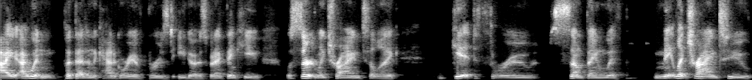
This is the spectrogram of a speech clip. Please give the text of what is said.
i i wouldn't put that in the category of bruised egos but i think he was certainly trying to like get through something with me like trying to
